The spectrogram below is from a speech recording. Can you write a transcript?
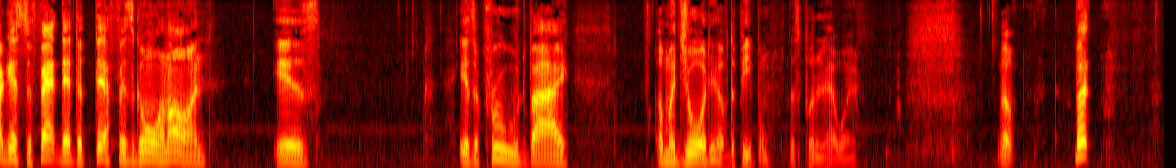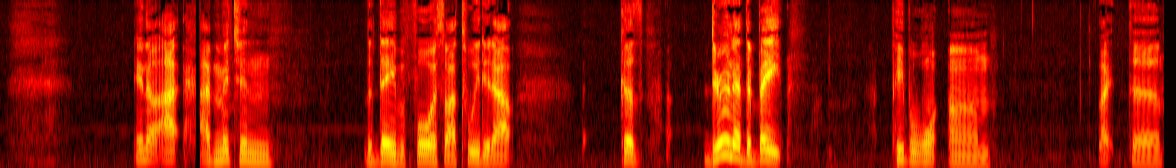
I guess the fact that the theft is going on is is approved by a majority of the people. Let's put it that way. Well, but you know, I I mentioned the day before, so I tweeted out because during that debate, people want um like the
